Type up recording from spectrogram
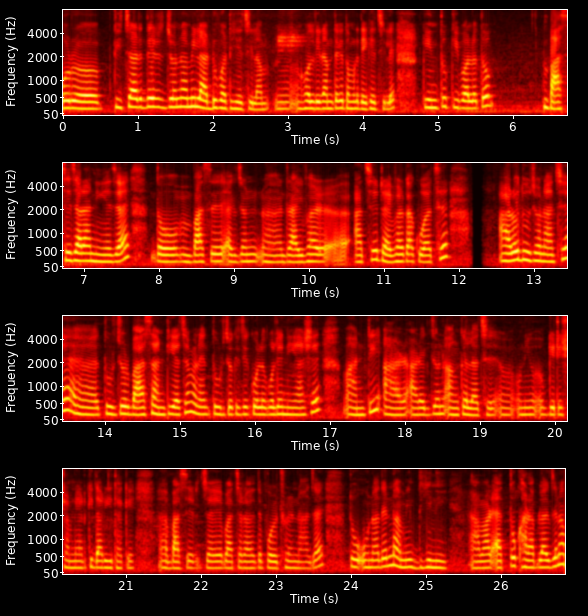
ওর টিচারদের জন্য আমি লাড্ডু পাঠিয়েছিলাম হলদিরাম থেকে তোমরা দেখেছিলে। কিন্তু কি বলতো, বাসে যারা নিয়ে যায়, তো বাসে একজন ড্রাইভার আছে ড্রাইভার কাকু আছে আরও দুজন আছে তুর্যর বাস আন্টি আছে মানে তুর্যকে যে কোলে কোলে নিয়ে আসে আন্টি আর আরেকজন আঙ্কেল আছে উনি গেটের সামনে আর কি দাঁড়িয়ে থাকে বাসের যায় বাচ্চারা যাতে পড়ে ঠরে না যায়। তো ওনাদের না আমি দিইনি, আমার এত খারাপ লাগছে না,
